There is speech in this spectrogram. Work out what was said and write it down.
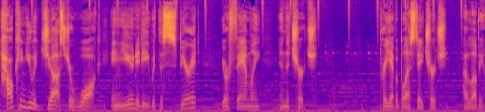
How can you adjust your walk in unity with the Spirit, your family, and the church? Pray you have a blessed day, church. I love you.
